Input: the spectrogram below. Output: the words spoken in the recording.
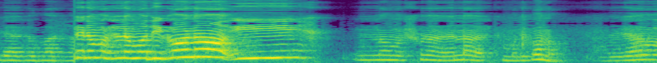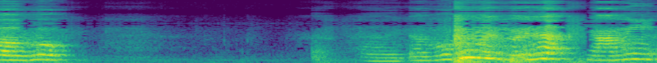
Ya, ¿qué pasa? Tenemos el emoticono y... No me suena de nada este emoticono. Tampoco me. A mí.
